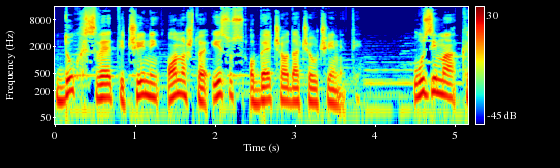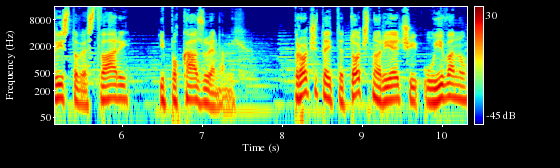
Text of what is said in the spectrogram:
Duh Sveti čini ono što je Isus obećao da će učiniti. Uzima Kristove stvari i pokazuje nam ih. Pročitajte točno riječi u Ivanu,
